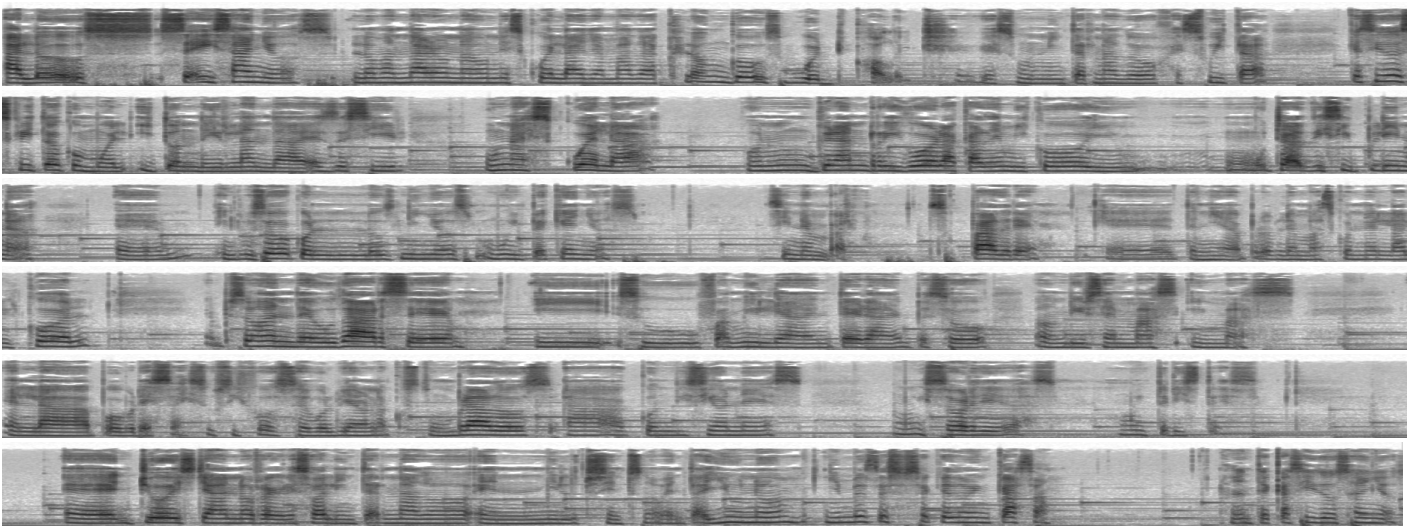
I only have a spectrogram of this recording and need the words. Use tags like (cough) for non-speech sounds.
A los seis años lo mandaron a una escuela llamada Clongowes Wood College, que es un internado jesuita que ha sido descrito como el Eton de Irlanda, es decir, una escuela con un gran rigor académico y mucha disciplina eh, incluso con los niños muy pequeños. Sin embargo, su padre, que tenía problemas con el alcohol, empezó a endeudarse y su familia entera empezó a hundirse más y más en la pobreza y sus hijos se volvieron acostumbrados a condiciones muy sórdidas, muy tristes. Eh, Joyce ya no regresó al internado en 1891 y en vez de eso se quedó en casa durante casi dos años.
